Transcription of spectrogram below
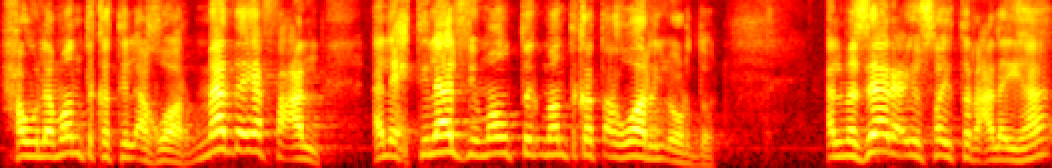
حول منطقة الأغوار. ماذا يفعل الاحتلال في منطقة أغوار الأردن؟ المزارع يسيطر عليها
